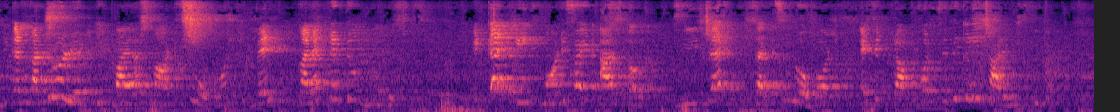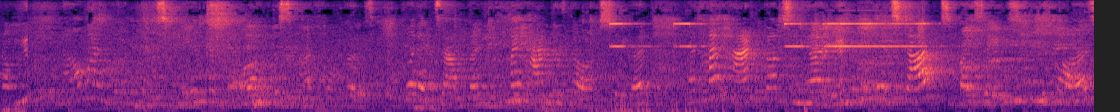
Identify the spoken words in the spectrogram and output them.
We can control it via smartphone when connected to Bluetooth. It can be modified as a wheelchair, servicing robot, etc. for physically challenged people. Now, Now I am going to explain the power of the smart. For example, if my hand is the obstacle, when my hand comes near it, it starts by saying because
